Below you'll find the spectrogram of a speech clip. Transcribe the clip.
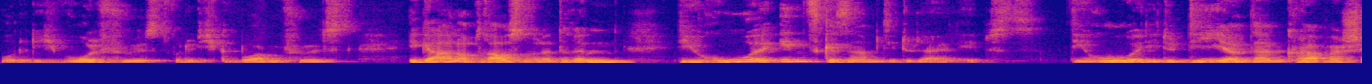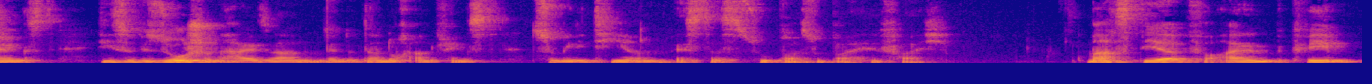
wo du dich wohlfühlst, wo du dich geborgen fühlst, egal ob draußen oder drinnen, die Ruhe insgesamt, die du da erlebst, die Ruhe, die du dir und deinem Körper schenkst, die ist sowieso schon heilsam. Und wenn du dann noch anfängst zu meditieren, ist das super, super hilfreich. Mach es dir vor allem bequem.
